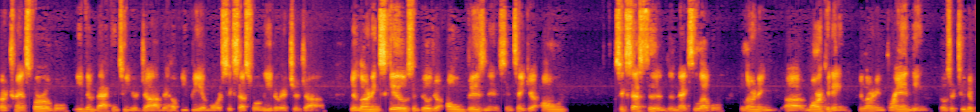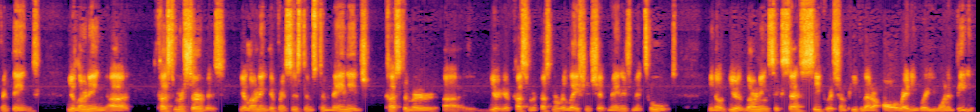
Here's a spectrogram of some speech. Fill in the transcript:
are transferable even back into your job to help you be a more successful leader at your job. You're learning skills to build your own business and take your own success to the next level. You're learning uh, marketing, you're learning branding. Those are two different things. You're learning uh, customer service. You're learning different systems to manage customer uh, your, your customer customer relationship management tools. You know, you're learning success secrets from people that are already where you want to be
